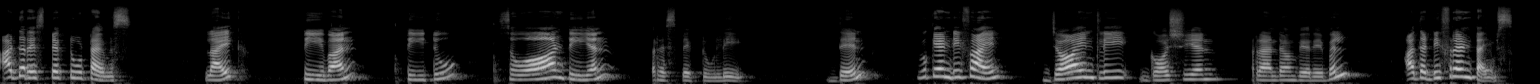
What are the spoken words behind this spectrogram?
at the respective times like t1, t2, so on tn respectively. Then we can define jointly Gaussian random variable at the different times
